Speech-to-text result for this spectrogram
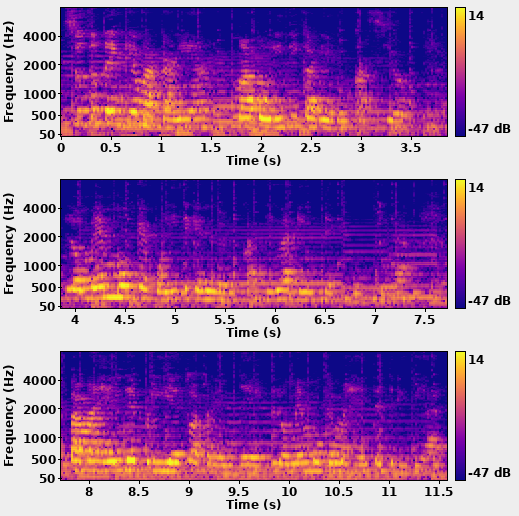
Nosotros tenemos que macanear más política de educación, lo mismo que política educativa intercultural, para más gente prieto aprender, lo mismo que más gente trivial.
